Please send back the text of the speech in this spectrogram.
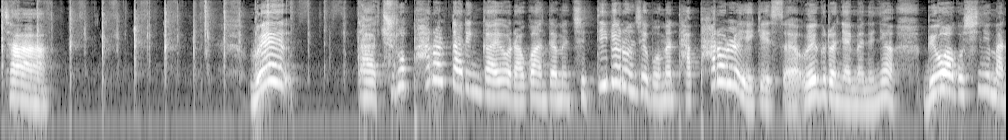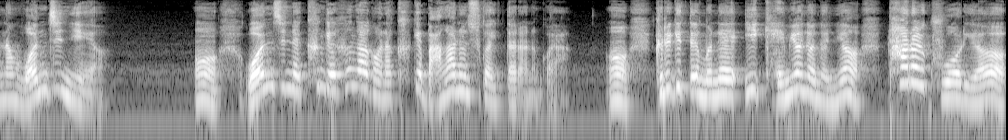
자, 왜 다 주로 8월 달인가요? 라고 한다면 지 띠별 운세 보면 다 8월로 얘기했어요. 왜 그러냐면은요. 묘하고 신이 만나면 원진이에요. 어, 원진에 크게 흥하거나 크게 망하는 수가 있다라는 거야. 어, 그렇기 때문에 이 개면연은요, 8월, 9월이요,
